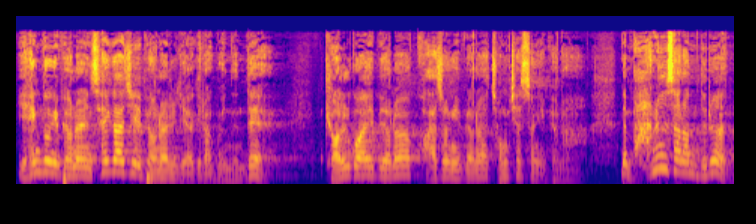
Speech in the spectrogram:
이 행동의 변화는 세 가지의 변화를 이야기를 하고 있는데 결과의 변화, 과정의 변화, 정체성의 변화. 근데 많은 사람들은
